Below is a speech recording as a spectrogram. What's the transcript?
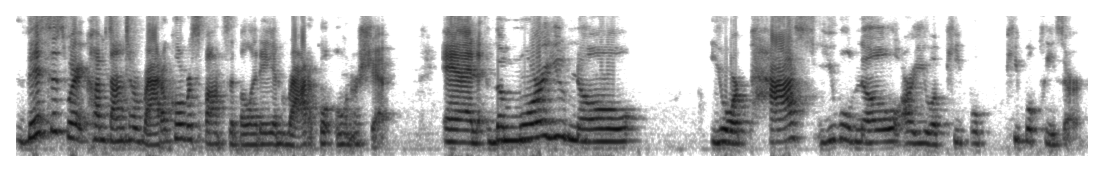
This is where it comes down to radical responsibility and radical ownership. And the more you know your past, you will know are you a people people pleaser?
